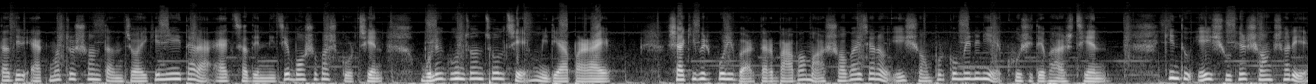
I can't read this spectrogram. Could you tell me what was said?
তাদের একমাত্র সন্তান জয়কে নিয়েই তারা এক ছাদের নিচে বসবাস করছেন বলে গুঞ্জন চলছে মিডিয়া পাড়ায় সাকিবের পরিবার, তার বাবা মা সবাই যেন এই সম্পর্ক মেনে নিয়ে খুশিতে ভাসছেন। কিন্তু এই সুখের সংসারে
